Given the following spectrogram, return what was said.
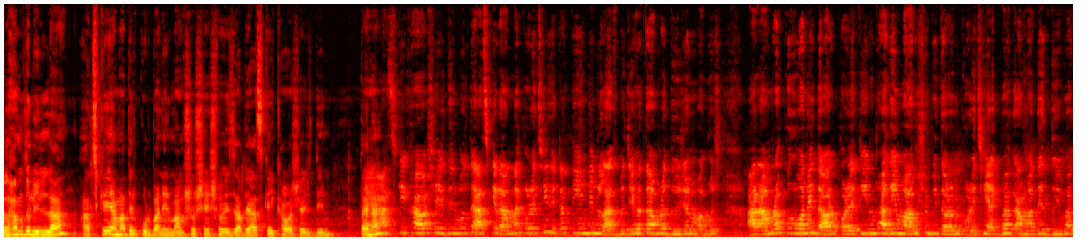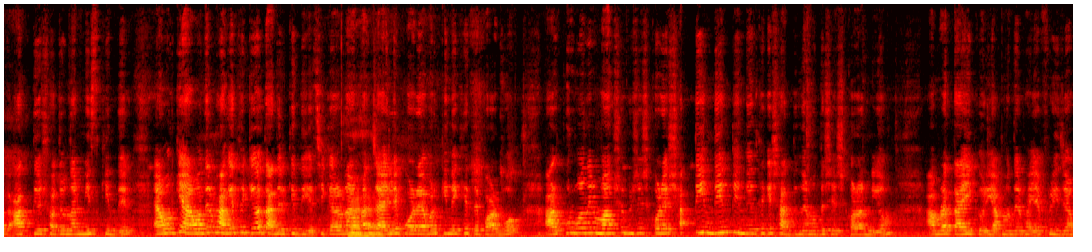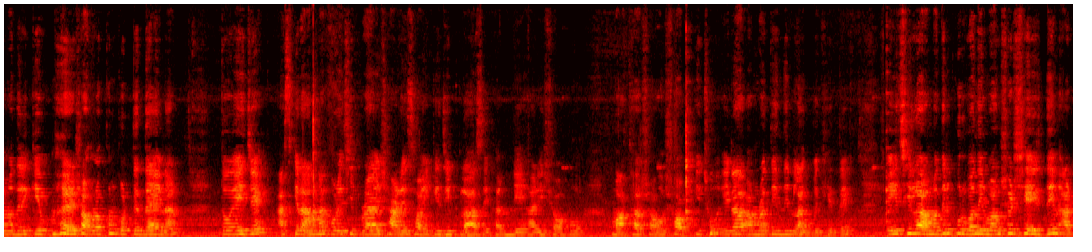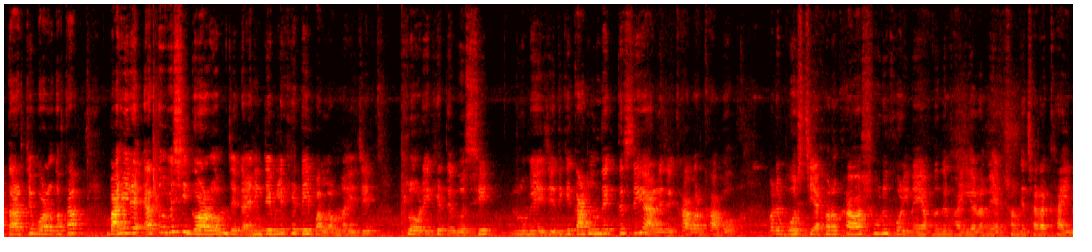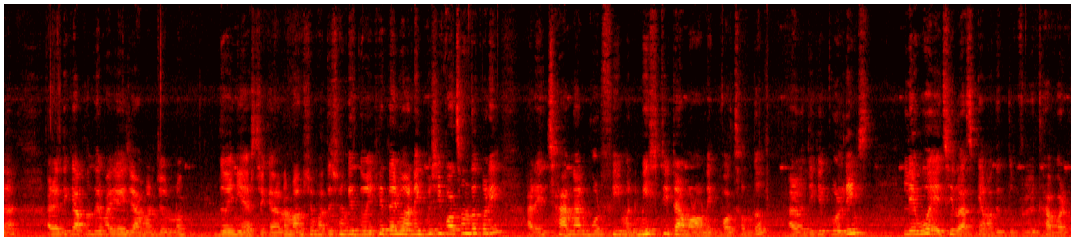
আলহামদুলিল্লাহ আজকেই আমাদের কুরবানির মাংস শেষ হয়ে যাবে আজকেই খাওয়া শেষ দিন তাই না? হ্যাঁ, আজকে খাওয়া শেষ দিন বলতে আজকে রান্না করেছি যেটা তিন দিন লাগবে যেহেতু আমরা দুইজন মানুষ। আর আমরা কুরবানি দেওয়ার পরে তিন ভাগে মাংস বিতরণ করেছি এক ভাগ আমাদের দুই ভাগ আত্মীয় স্বজন আর মিসকিনদের। এমনকি আমাদের ভাগে থেকেও তাদেরকে দিয়েছি কারণ হ্যাঁ, আমরা হ্যাঁ। চাইলে পরে আবার কিনে খেতে পারব। আর কুরবানির মাংস বিশেষ করে তিন দিন তিন দিন থেকে সাত দিনের মধ্যে শেষ করার নিয়ম। আমরা তাই করি আপনাদের ভাইয়া ফ্রিজে আমাদেরকে সংরক্ষণ করতে দেয় না। তো এই যে, আজকে রান্না করেছি প্রায় সাড়ে ছয় কেজি প্লাস এখানে নেহারি সহ, মাথা সহ সব কিছু এটা আমরা তিন দিন লাগবে খেতে। এই ছিল আমাদের কুরবানির মাংসের শেষ দিন। আর তার চেয়ে বড় কথা, বাইরে এত বেশি গরম যে ডাইনিং টেবিলে খেতেই পারলাম না। এই যে ফ্লোরে খেতে বসছি রুমে এই যে এদিকে কার্টুন দেখতেছি আর এই যে খাবার খাব। মানে বসছি, এখনও খাওয়া শুরু করি নাই। আপনাদের ভাই আর আমি একসঙ্গে ছাড়া খাই না। আর এদিকে আপনাদের ভাই এই যে আমার জন্য দই নিয়ে আসছে কেননা মাংস ভাতের সঙ্গে দই খেতে আমি অনেক বেশি পছন্দ করি। আর এই ছানার বরফি মানে মিষ্টিটা আমার অনেক পছন্দ। আর ওদিকে কোল্ড ড্রিঙ্কস লেবু এই ছিল আজকে আমাদের দুপুরের খাবার।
